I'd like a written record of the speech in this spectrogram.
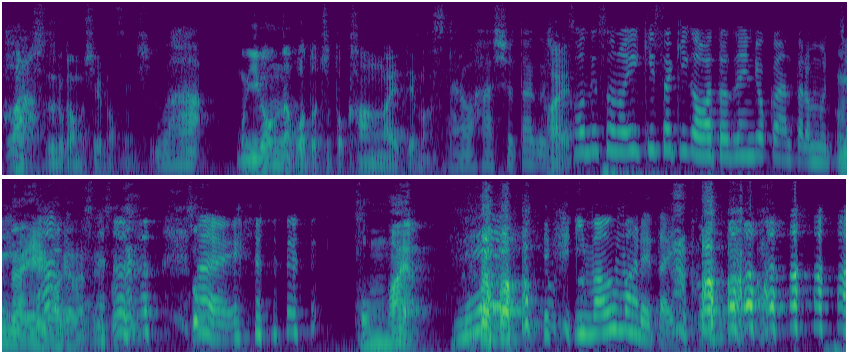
話するかもしれませんし。うわ。もういろんなことちょっと考えてます。なるほどハッシュタグして、はい。そんでその行き先が渡前旅館やったらむっちゃいいな。ええわけなしですよね。はい。ほんまや。ねえ。今生まれた一個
